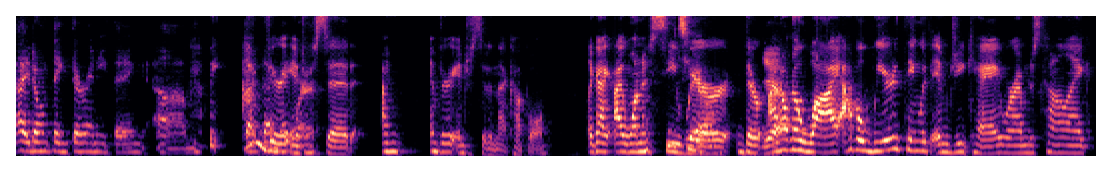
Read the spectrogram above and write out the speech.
i don't think they're anything um But But I'm very interested. I'm I'm very interested in that couple. Like, I, I want to see where they're. I don't know why. I have a weird thing with MGK where I'm just kind of like,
